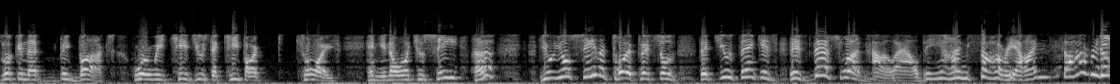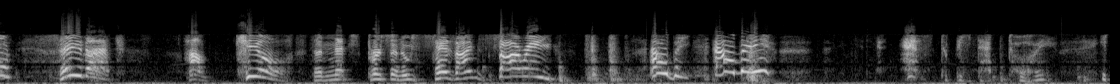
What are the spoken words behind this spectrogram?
Look in that big box where we kids used to keep our toys. And you know what you'll see? Huh? You you'll see the toy pistol that you think is is this one. Oh, Albie, I'm sorry. I'm sorry. Don't say that. I'll kill the next person who says I'm sorry. Albie, Albie! to be that toy. It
